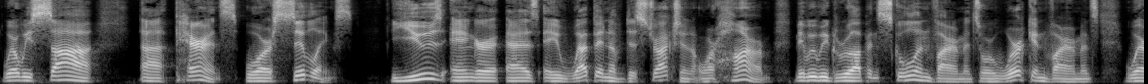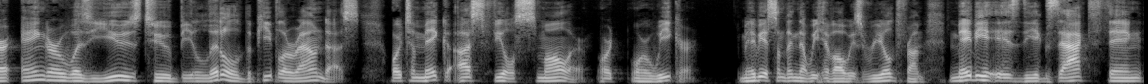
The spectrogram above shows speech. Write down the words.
where we saw uh, parents or siblings use anger as a weapon of destruction or harm. Maybe we grew up in school environments or work environments where anger was used to belittle the people around us or to make us feel smaller or, or weaker. Maybe it's something that we have always reeled from. Maybe it is the exact thing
